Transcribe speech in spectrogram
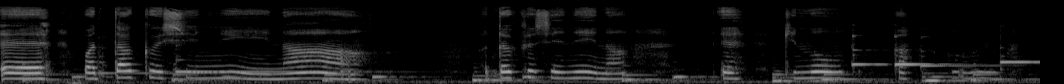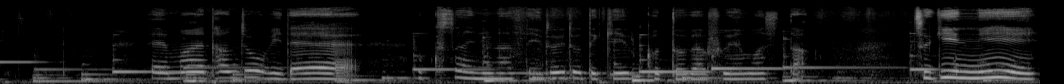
えー、私ニーナ、私ニーナ、え、昨日、あ、え前誕生日で歳になっていろいろできることが増えました。次に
